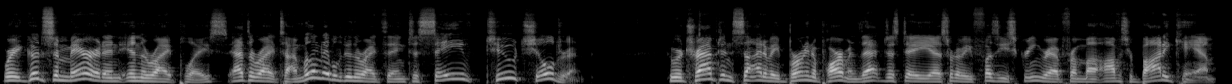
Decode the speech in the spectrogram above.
where a good Samaritan in the right place at the right time, willing and able to do the right thing to save two children who were trapped inside of a burning apartment. That just a uh, sort of a fuzzy screen grab from uh, Officer Body Cam.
